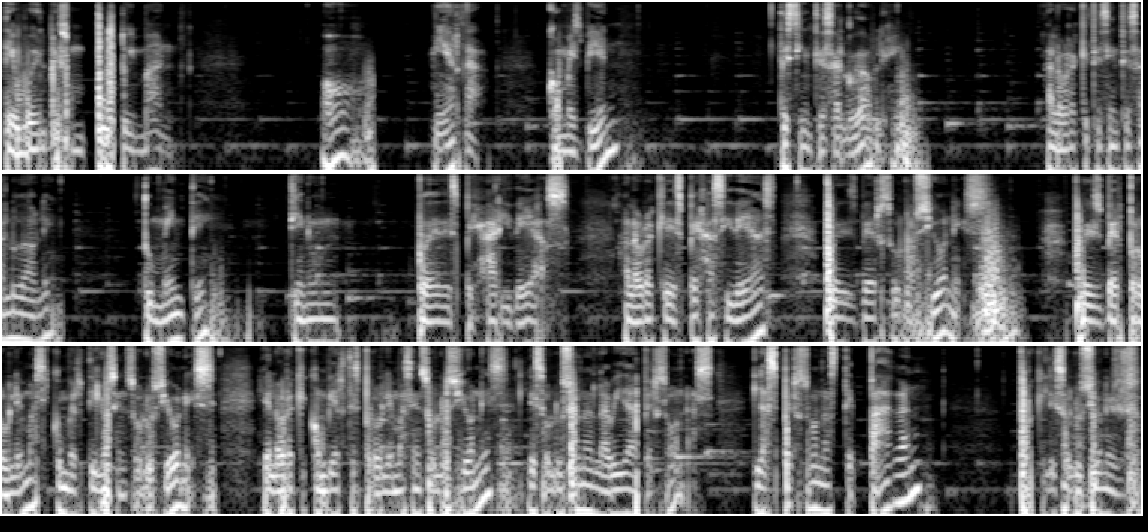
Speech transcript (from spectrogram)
Te vuelves un puto imán Oh, mierda, ¿comes bien? Te sientes saludable. A la hora que te sientes saludable, tu mente tiene un puede despejar ideas. A la hora que despejas ideas, puedes ver soluciones. Puedes ver problemas y convertirlos en soluciones. Y a la hora que conviertes problemas en soluciones, le solucionas la vida a personas. Las personas te pagan porque le soluciones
